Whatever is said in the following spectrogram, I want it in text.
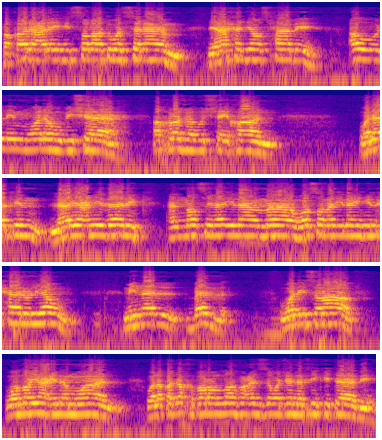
فقال عليه الصلاة والسلام لأحد أصحابه أولم ولو بشاه أخرجه الشيخان. ولكن لا يعني ذلك أن نصل إلى ما وصل إليه الحال اليوم من البذل والإسراف وضياع الأموال. ولقد أخبر الله عز وجل في كتابه.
